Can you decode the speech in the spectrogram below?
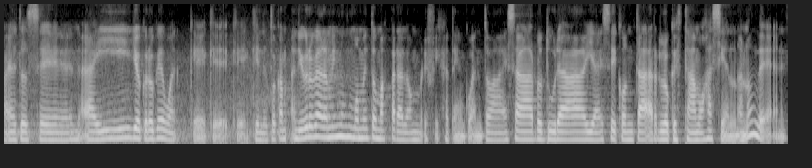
Entonces ahí yo creo que bueno, que, que, que, le toca, yo creo que ahora mismo es un momento más para el hombre, fíjate, en cuanto a esa rotura y a ese contar lo que estamos haciendo, ¿no? De,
